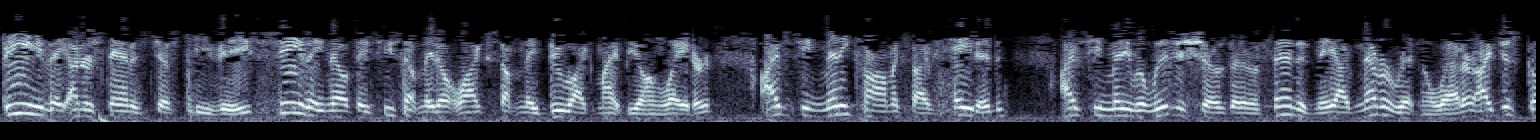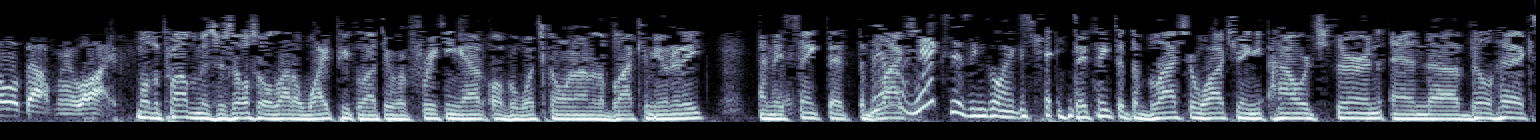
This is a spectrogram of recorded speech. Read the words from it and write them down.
B they understand it's just TV. C they know if they see something they don't like, something they do like might be on later. I've seen many comics I've hated. I've seen many religious shows that have offended me. I've never written a letter. I just go about my life. Well, the problem is there's also a lot of white people out there who are freaking out over what's going on in the black community, and they think that the Bill blacks Hicks isn't going to change. they think that the blacks are watching Howard Stern and uh, Bill Hicks,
